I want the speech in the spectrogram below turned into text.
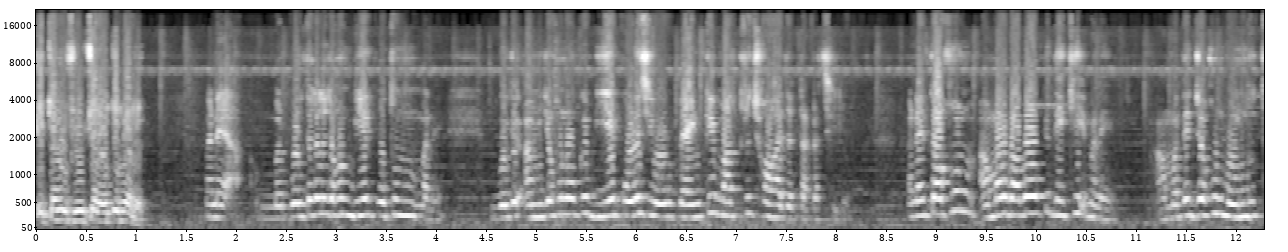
এটারও ফিউচার হতে পারে? মানে বলতে গেলে যখন বিয়ের প্রথম মানে বলতে আমি যখন ওকে বিয়ে করেছি ওর ব্যাংকে মাত্র ছ হাজার টাকা ছিল। মানে তখন আমার বাবা ওকে দেখে মানে আমাদের যখন বন্ধুত্ব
